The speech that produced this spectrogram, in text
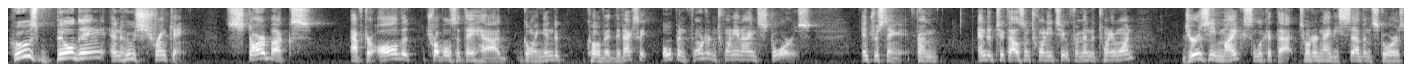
Who's building and who's shrinking? Starbucks, after all the troubles that they had going into COVID, they've actually opened 429 stores. Interesting. From end of 2022, from end of 21, Jersey Mike's, look at that, 297 stores.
